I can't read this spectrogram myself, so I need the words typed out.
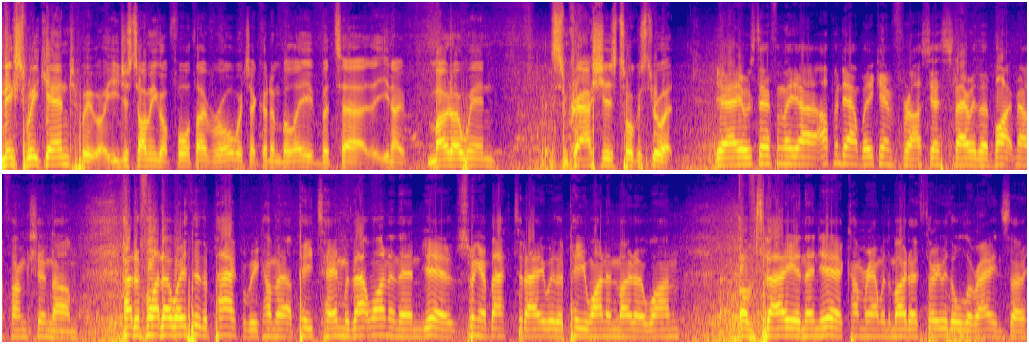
mixed weekend. We, you just told me you got fourth overall, which I couldn't believe. But uh, you know, moto win, some crashes. Talk us through it. Yeah, it was definitely uh, up and down weekend for us yesterday with a bike malfunction. Um, had to fight our way through the pack, but we come out P10 with that one, and then yeah, swing it back today with a P1 and Moto 1 of today, and then yeah, come around with a Moto 3 with all the rain. So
